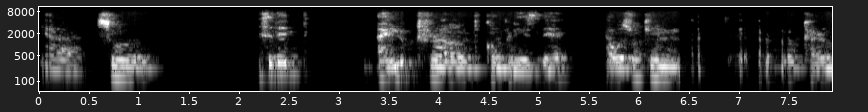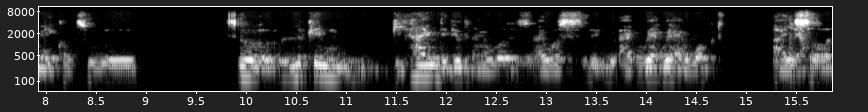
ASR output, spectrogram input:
Yeah. So I said that I looked around companies there. I was working at, uh, around Karame Kotu. So looking behind the building I was, I was I, where, where I worked, I Yeah. saw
